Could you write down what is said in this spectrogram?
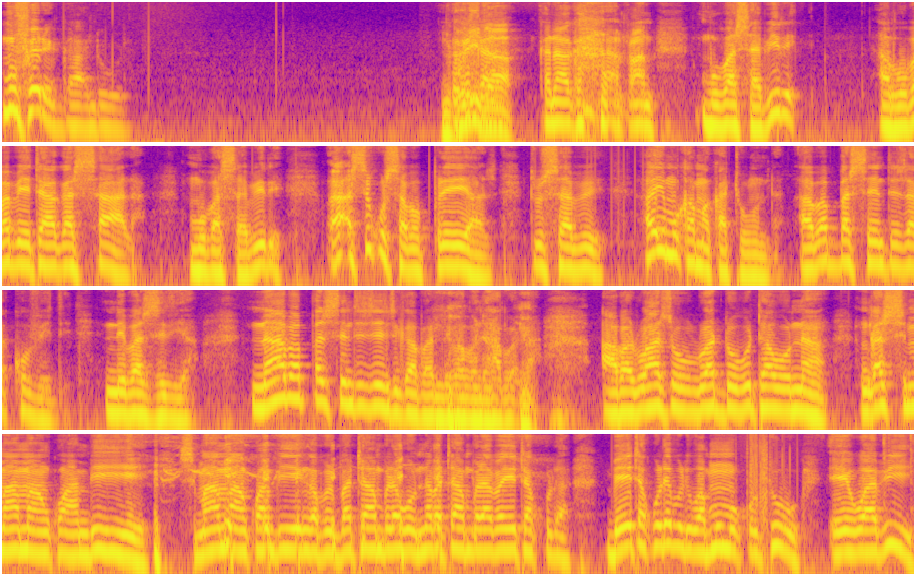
mufere ganduula mpulira. Kana- kana- mubasabire. Abo babetaaga saala mubasabire. Ah, si kusaba players tusabe. Ayi mukama katonda ababba sente za covid ne bazirya n'ababba sente zenzigaba ne babonabona abalwazi obulwadde obutawona nga simama nkwambiye simama nkwambiye nga buli batambula bonna batambula betakula betakule buli wamu mu kutu ewabi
